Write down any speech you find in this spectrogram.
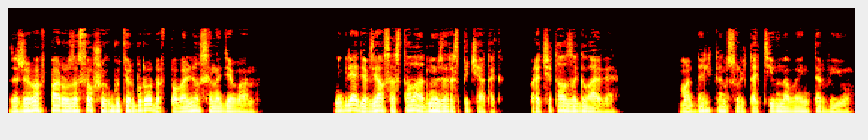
Заживав пару засохших бутербродов, повалился на диван. Не глядя, взял со стола одну из распечаток, прочитал заглавие. Модель консультативного интервью.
